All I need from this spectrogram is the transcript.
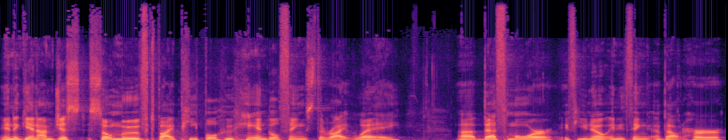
And again, I'm just so moved by people who handle things the right way. Uh, Beth Moore, if you know anything about her,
